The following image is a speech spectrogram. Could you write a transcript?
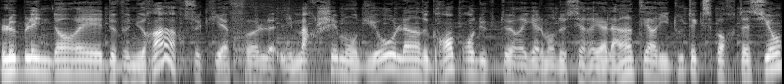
Le blé, une denrée est devenu rare, ce qui affole les marchés mondiaux. L'Inde, grand producteur également de céréales, a interdit toute exportation,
